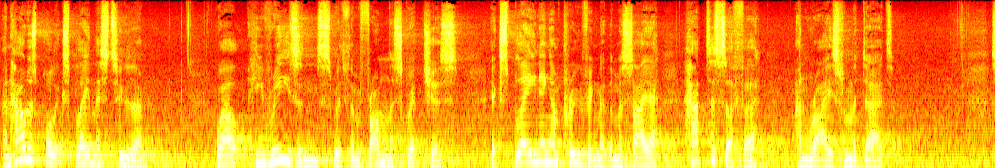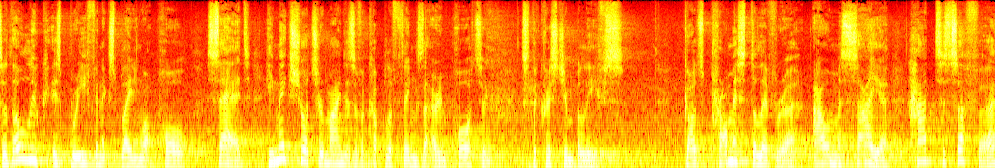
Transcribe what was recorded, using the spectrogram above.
And how does Paul explain this to them? Well, he reasons with them from the Scriptures, explaining and proving that the Messiah had to suffer and rise from the dead. So, though Luke is brief in explaining what Paul said, he makes sure to remind us of a couple of things that are important to the Christian beliefs. God's promised deliverer, our Messiah, had to suffer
